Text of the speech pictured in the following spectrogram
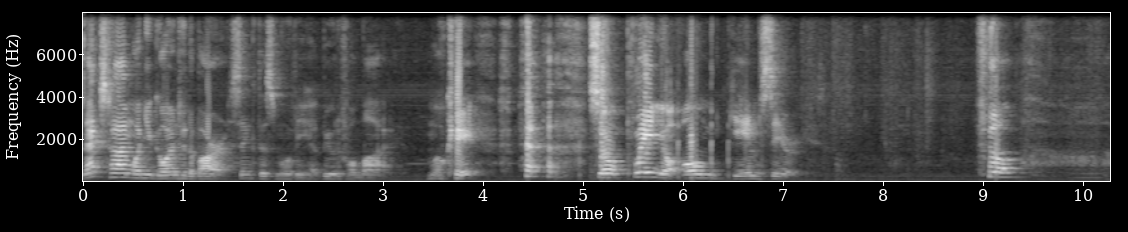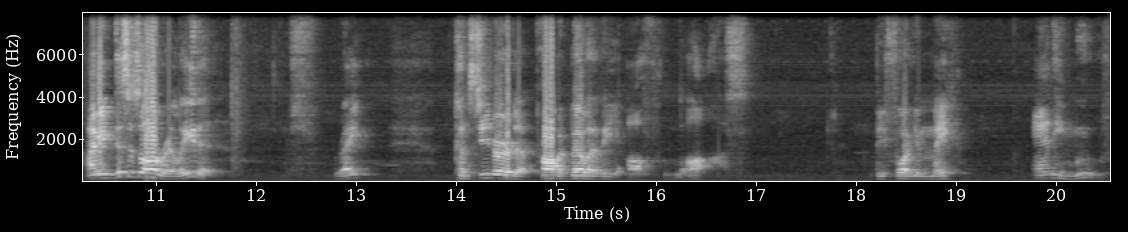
next time when you go into the bar, think this movie, A Beautiful Mind. Okay? So play your own game series. So, I mean, this is all related, right? Consider the probability of loss before you make any move.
